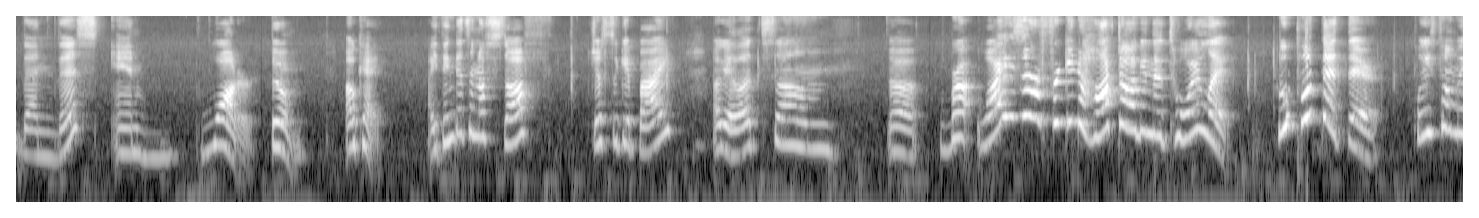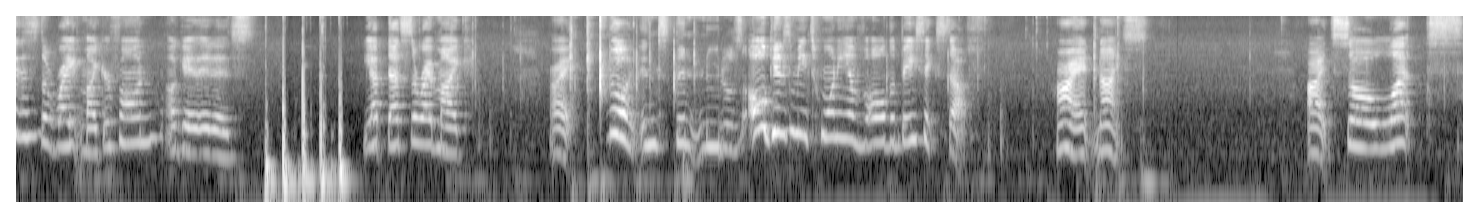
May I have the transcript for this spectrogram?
Then this and water. Boom. Okay. I think that's enough stuff just to get by. Okay, let's, um... Uh, bruh, why is there a freaking hot dog in the toilet? Who put that there? Please tell me this is the right microphone. Okay, it is. Yep, that's the right mic. Alright. Oh, instant noodles. Oh, gives me 20 of all the basic stuff. Alright, nice. Alright, so let's...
